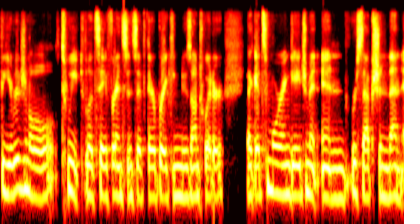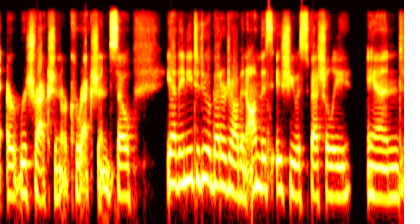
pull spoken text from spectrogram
The original tweet, let's say, for instance, if they're breaking news on Twitter, that gets more engagement and reception than a retraction or correction. So, yeah, they need to do a better job. And on this issue, especially, and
